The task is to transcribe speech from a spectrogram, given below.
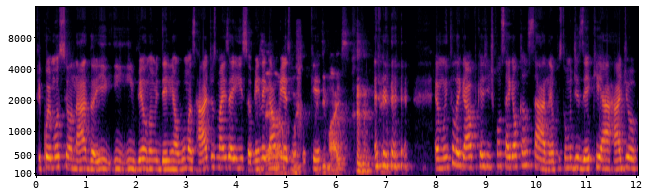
ficou emocionado aí em, em ver o nome dele em algumas rádios, mas é isso, é bem é, legal mesmo, porque. É demais. é muito legal porque a gente consegue alcançar, né? Eu costumo dizer que a rádio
